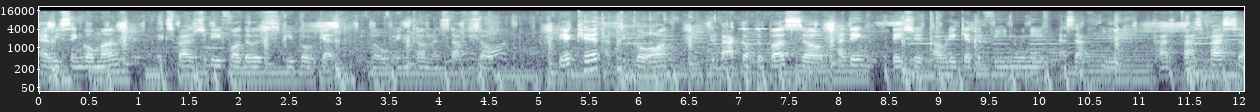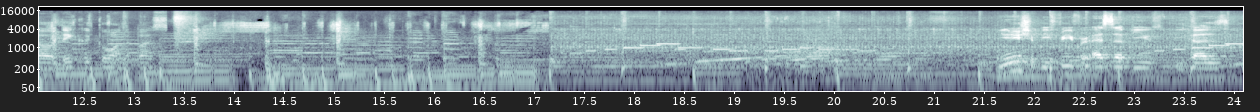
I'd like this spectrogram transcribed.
every single month, especially for those people who get low income and stuff. So their kid have to go on the back of the bus. So I think they should probably get the free Muni SF youth pass, pass pass so they could go on the bus. Muni should be free for SF youth because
